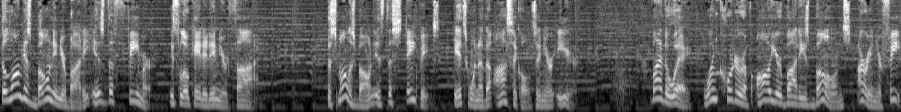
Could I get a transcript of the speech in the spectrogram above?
The longest bone in your body is the femur. It's located in your thigh. The smallest bone is the stapes. It's one of the ossicles in your ear. By the way, one quarter of all your body's bones are in your feet.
